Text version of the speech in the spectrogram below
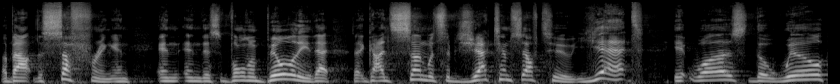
about the suffering and, and, and this vulnerability that, that God's Son would subject himself to, yet it was the will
